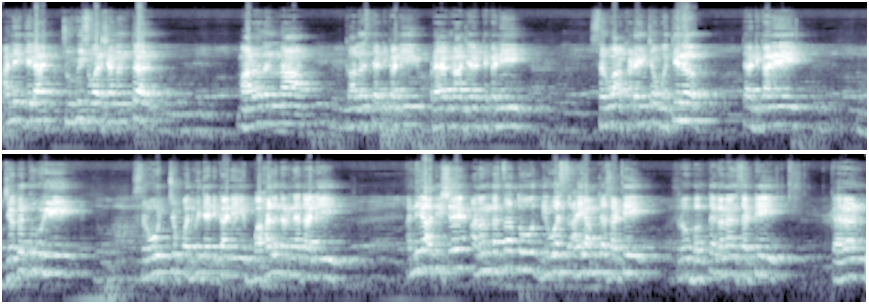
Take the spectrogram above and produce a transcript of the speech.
आणि गेल्या चोवीस वर्षानंतर महाराजांना कालच त्या ठिकाणी प्रयागराज या ठिकाणी सर्व आखाड्यांच्या वतीनं त्या ठिकाणी जगद्गुरू ही सर्वोच्च पदवी त्या ठिकाणी बहाल करण्यात आली. आणि अतिशय आनंदाचा तो दिवस आहे आमच्यासाठी सर्व भक्तगणांसाठी. कारण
